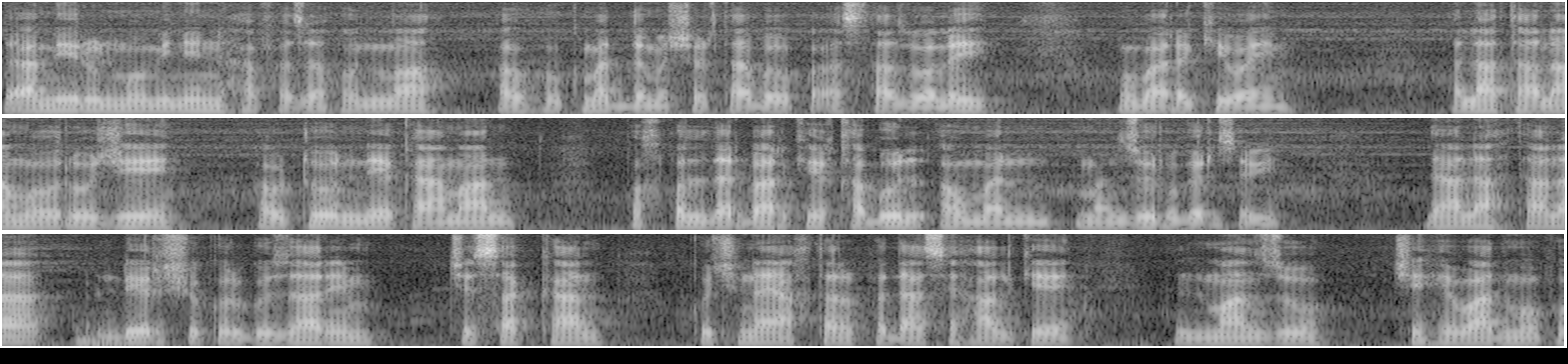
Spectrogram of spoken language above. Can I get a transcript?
د امیر المؤمنین حفظه الله او حکومت د مشرتابه په استازولۍ مبارکي وایم الله تعالی مو روژې او ټول نیک اعمال په خپل دربار کې قبول او منظور وګرځوي د الله تعالی ډیر شکر ګزار یم چې سږ کال کوچنی اختر په داسې حال کې لمانځو چې هیواد مو په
